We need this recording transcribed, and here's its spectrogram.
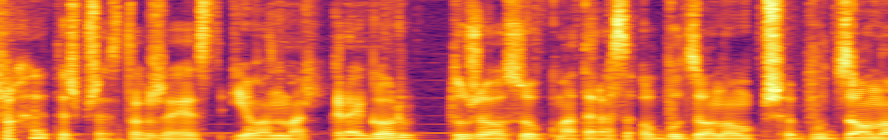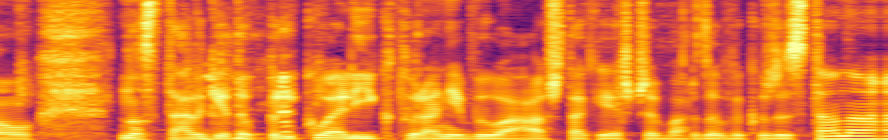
trochę też przez to, że jest Iwan McGregor. Dużo osób ma teraz przebudzoną nostalgię do prequeli, która nie była aż tak jeszcze bardzo wykorzystana.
